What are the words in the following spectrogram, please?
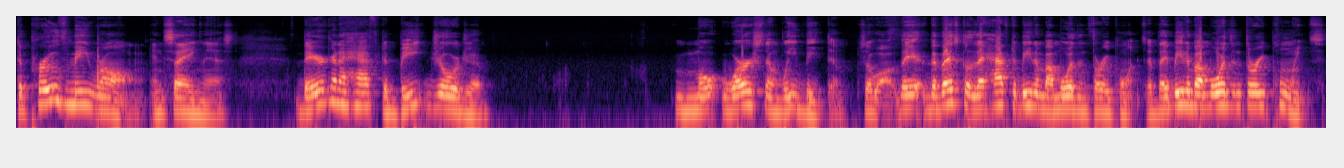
to prove me wrong in saying this. They're gonna have to beat Georgia more, worse than we beat them. So uh, they they basically they have to beat them by more than three points. If they beat them by more than three points,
